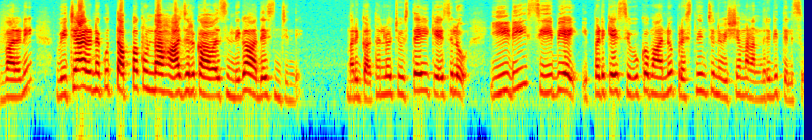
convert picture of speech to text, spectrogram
ఇవ్వాలని విచారణకు తప్పకుండా హాజరు కావాల్సిందిగా ఆదేశించింది. మరి గతంలో చూస్తే ఈ కేసులో ఈడీ సిబిఐ ఇప్పటికే శివకుమార్ను ప్రశ్నించిన విషయం మనందరికీ తెలుసు.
